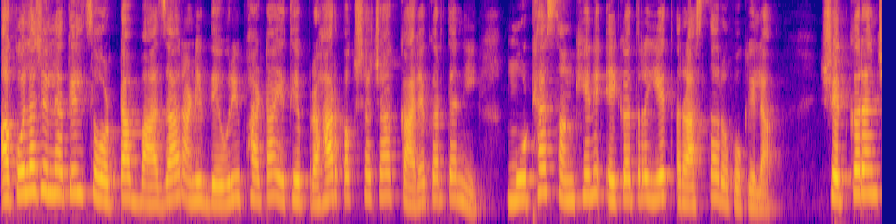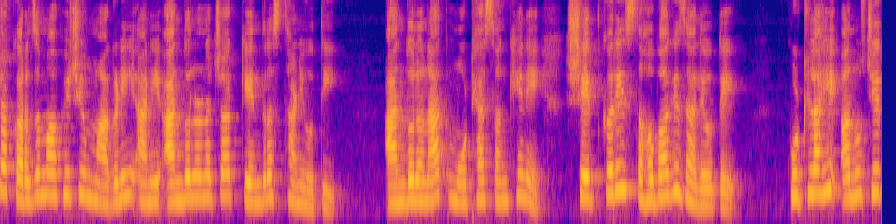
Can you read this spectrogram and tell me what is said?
अकोला जिल्ह्यातील चोहट्टा बाजार आणि देवरी फाटा येथे प्रहार पक्षाच्या कार्यकर्त्यांनी मोठ्या संख्येने एकत्र येत रास्ता रोको केला. शेतकऱ्यांच्या कर्जमाफीची मागणी आणि आंदोलनाच्या केंद्रस्थानी होती. आंदोलनात मोठ्या संख्येने शेतकरी सहभागी झाले होते. कुठलाही अनुचित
